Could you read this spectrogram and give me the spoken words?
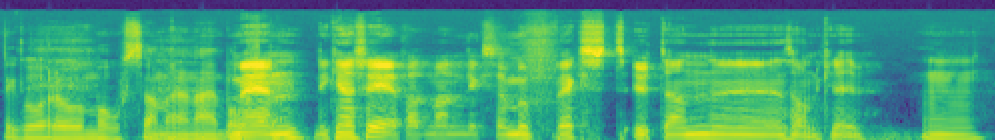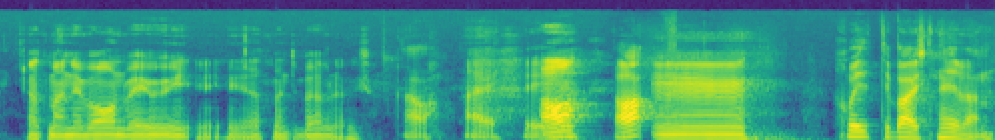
Det går att mosa med den här borsten. Men det kanske är för att man liksom uppväxt utan eh, en sån kniv. Mm. Att man är van vid att man inte behöver det. Liksom. Ja, nej. Det är... Ja. ja. Mm. Skit i bajskniven.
